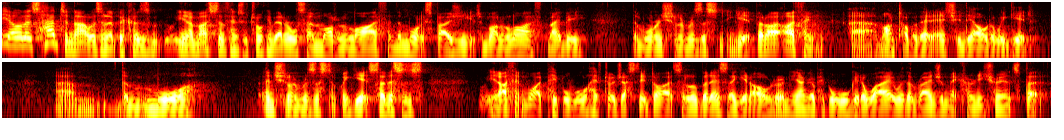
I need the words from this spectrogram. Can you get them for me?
Yeah, well, it's hard to know, isn't it? Because you know most of the things we're talking about are also modern life, and the more exposure you get to modern life, maybe the more insulin resistant you get. But I, I think um, on top of that, actually, the older we get, um, the more insulin resistant we get. So this is, you know, I think why people will have to adjust their diets a little bit as they get older, and younger people will get away with a range of macronutrients, but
